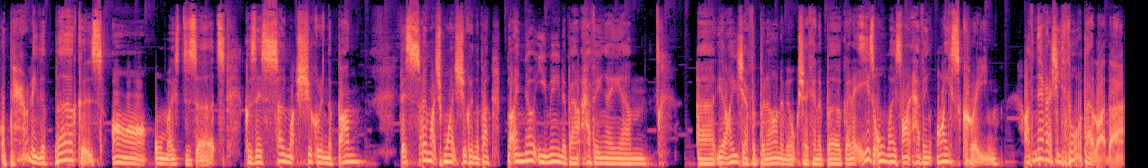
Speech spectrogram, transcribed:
apparently the burgers are almost desserts because there's so much sugar in the bun. There's so much white sugar in the bun. But I know what you mean about having a um, uh, yeah, I usually have a banana milkshake and a burger, and it is almost like having ice cream. I've never actually thought about it like that.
